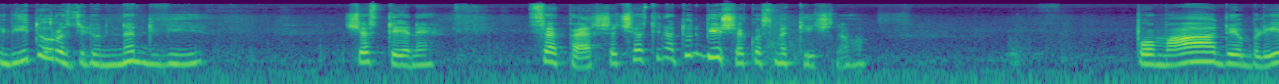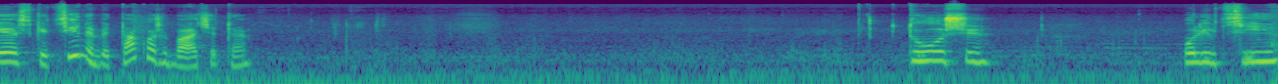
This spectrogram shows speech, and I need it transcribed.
Відео розділю на дві частини. Це перша частина, тут більше косметичного. Помади, блески, ціни ви також бачите. Туші, олівці.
